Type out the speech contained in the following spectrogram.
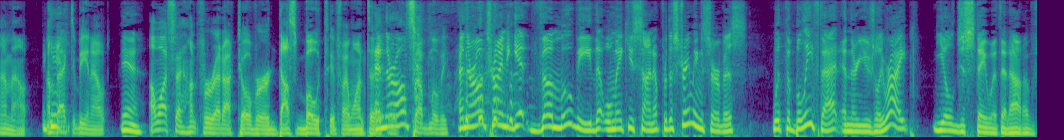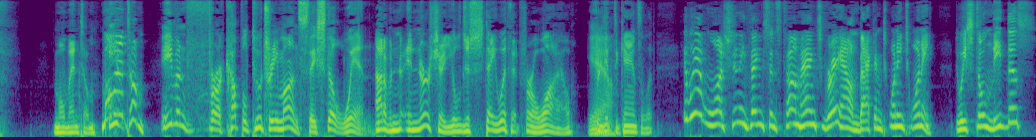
I'm out. I'm back to being out. Yeah. I'll watch the Hunt for Red October or Das Boot if I want to. and they're all sub movie. and they're all trying to get the movie that will make you sign up for the streaming service with the belief that, and they're usually right, you'll just stay with it out of momentum. Momentum. Even for a couple, two, three months, they still win. Out of inertia, you'll just stay with it for a while. Yeah. Forget to cancel it. Hey, we haven't watched anything since Tom Hanks' Greyhound back in 2020. Do we still need this?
